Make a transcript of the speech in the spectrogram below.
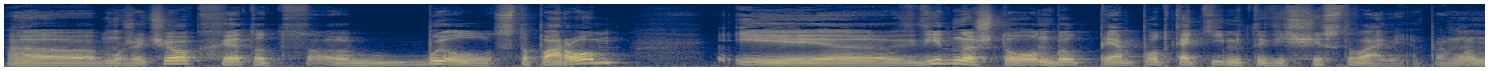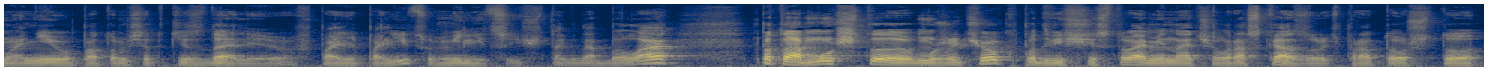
А, мужичок этот э, был с топором, и э, видно, что он был прям под какими-то веществами. По-моему, они его потом все-таки сдали в полицию, милиция еще тогда была, потому что мужичок под веществами начал рассказывать про то, что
